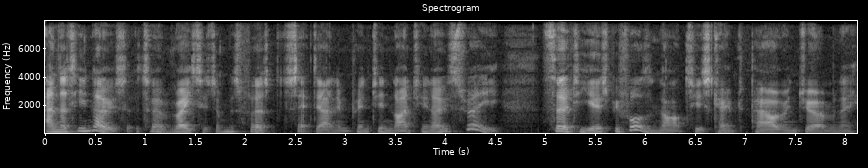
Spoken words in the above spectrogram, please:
and that he knows that the term racism was first set down in print in 1903, 30 years before the Nazis came to power in Germany.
